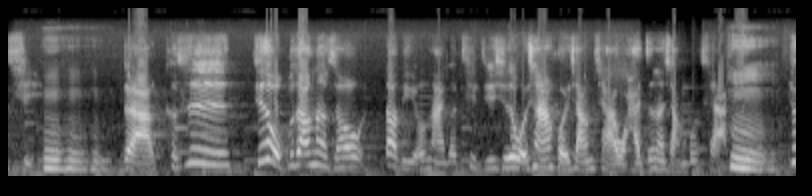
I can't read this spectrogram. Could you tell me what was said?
系，嗯哼哼，对啊，可是其实我不知道那个时候到底有哪个契机，其实我现在回想起来，我还真的想不起来，嗯，就。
